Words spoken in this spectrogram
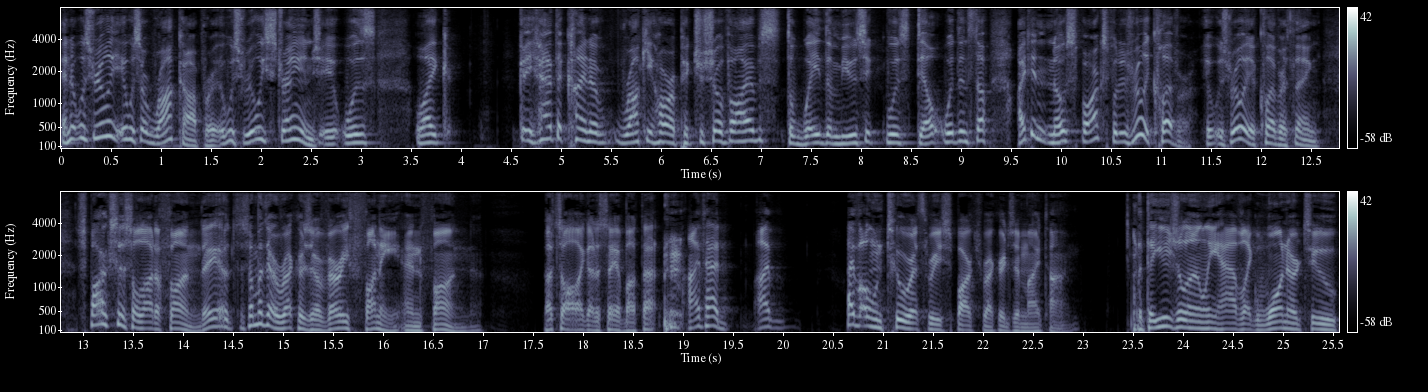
And it was really it was a rock opera. It was really strange. It was like it had the kind of Rocky Horror Picture Show vibes, the way the music was dealt with and stuff. I didn't know Sparks, but it was really clever. It was really a clever thing. Sparks is a lot of fun. They uh, some of their records are very funny and fun. That's all I got to say about that. I've had I've I've owned two or three Sparks records in my time. But they usually only have like one or two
